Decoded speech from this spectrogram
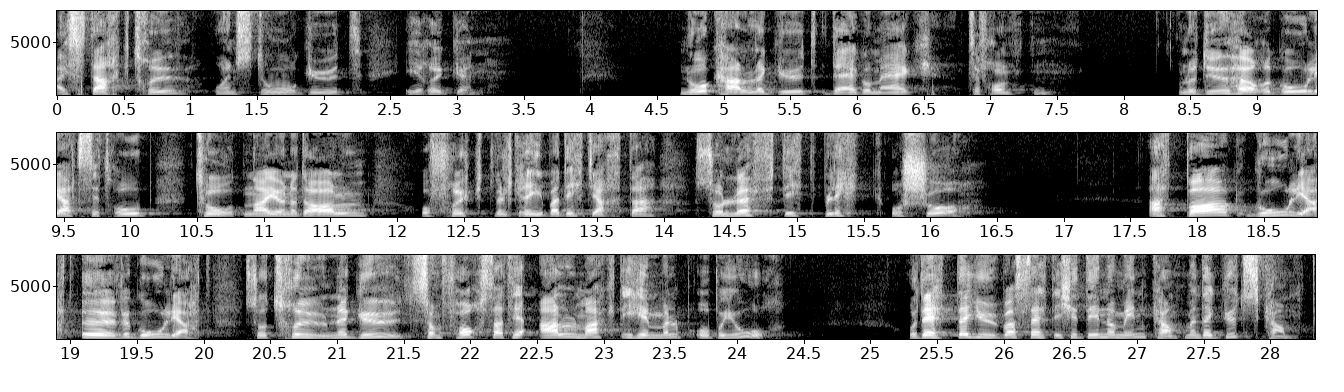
ei sterk tru og en stor Gud i ryggen. Nå kaller Gud deg og meg til fronten. Og Når du hører Goliat sitt rop tordne gjennom dalen, og frykt vil gripe ditt hjerte, så løft ditt blikk og se at bak Goliat, over Goliat, så truner Gud, som fortsatt har all makt i himmel og på jord. Og Dette er dypest sett ikke din og min kamp, men det er Guds kamp.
